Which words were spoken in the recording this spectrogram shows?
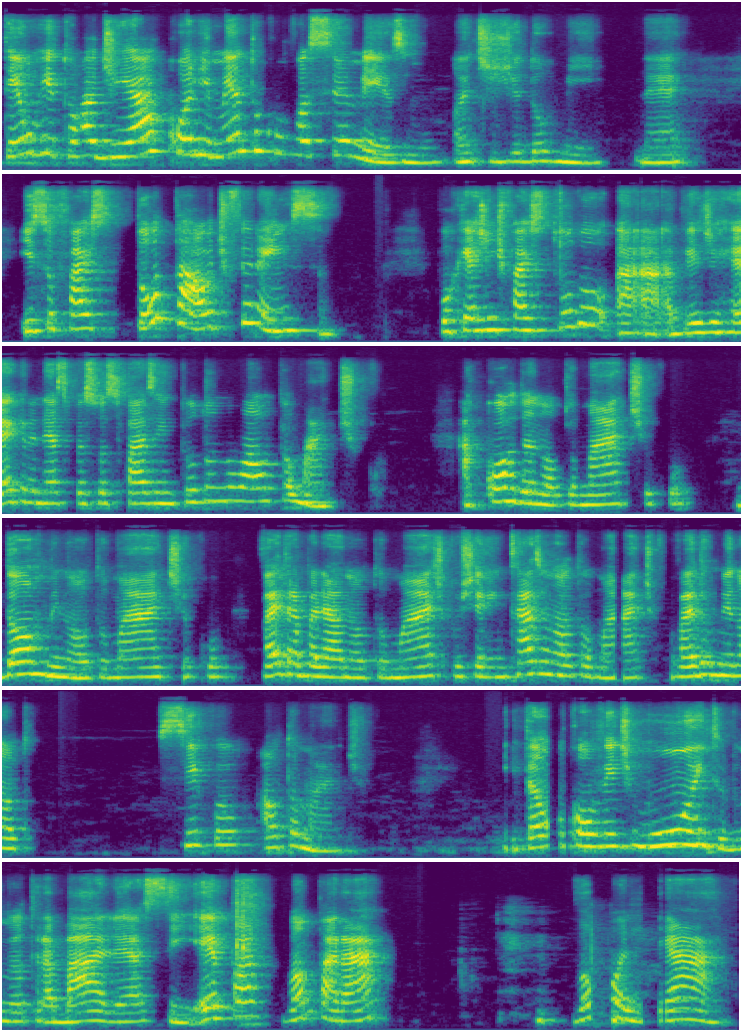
ter um ritual de acolhimento com você mesmo antes de dormir, né? Isso faz total diferença, porque a gente faz tudo, a, a via de regra, né, as pessoas fazem tudo no automático. Acorda no automático, dorme no automático, vai trabalhar no automático, chega em casa no automático, vai dormir no auto... ciclo automático. Então, o convite muito do meu trabalho é assim: epa, vamos parar, vamos olhar,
